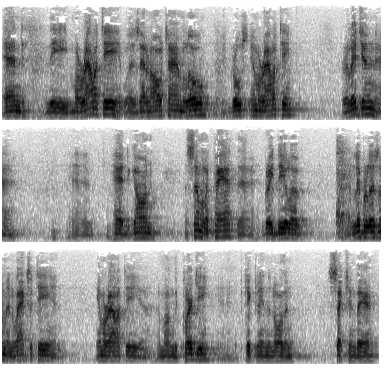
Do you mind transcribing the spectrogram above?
and the morality was at an all-time low, gross immorality. Religion uh, uh, had gone a similar path, a great deal of uh, liberalism and laxity and immorality uh, among the clergy, uh, particularly in the northern section there.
